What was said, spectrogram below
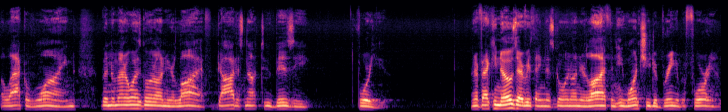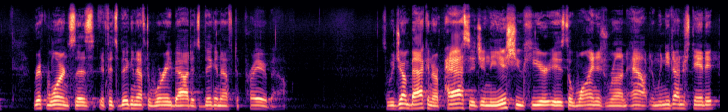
a lack of wine, but no matter what is going on in your life, God is not too busy for you. And in fact, He knows everything that's going on in your life, and He wants you to bring it before Him. Rick Warren says if it's big enough to worry about, it's big enough to pray about. So we jump back in our passage, and the issue here is the wine has run out, and we need to understand it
